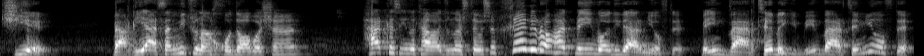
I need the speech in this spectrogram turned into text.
کیه؟ بقیه اصلا می‌تونن خدا باشن؟ هر کسی اینو توجه داشته باشه خیلی راحت به این وادی در میفته به این ورته بگیم به این ورته میفته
